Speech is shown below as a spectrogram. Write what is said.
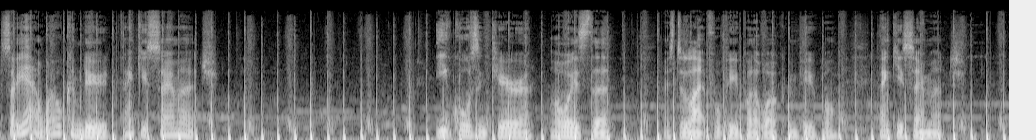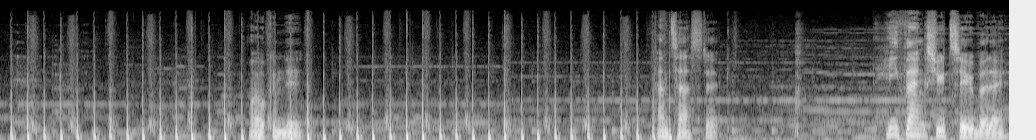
So yeah, welcome, dude. Thank you so much. Equals and Kira, always the most delightful people that welcome people. Thank you so much. Welcome, dude. Fantastic. He thanks you too, buddy.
